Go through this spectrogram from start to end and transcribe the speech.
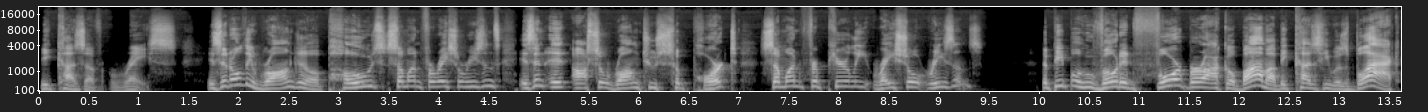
because of race. Is it only wrong to oppose someone for racial reasons? Isn't it also wrong to support someone for purely racial reasons? The people who voted for Barack Obama because he was black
